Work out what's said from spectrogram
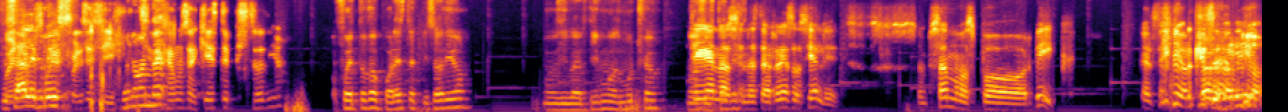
Bueno, sale, ¿qué pues. parece si, Bueno, si dejamos aquí este episodio? Fue todo por este episodio. Nos divertimos mucho. Nos Síganos en nuestras redes sociales. Empezamos por Vic, el señor que se dormió.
